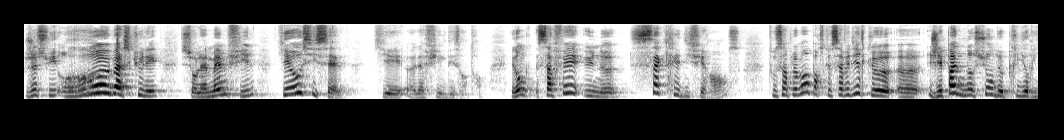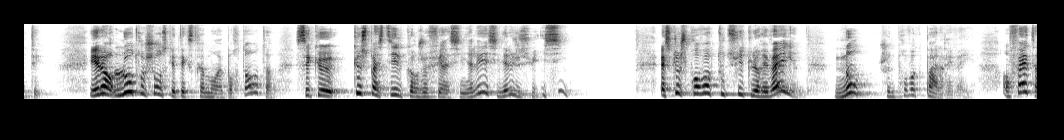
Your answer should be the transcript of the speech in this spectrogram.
je suis rebasculé sur la même file qui est aussi celle qui est euh, la file des entrants. Et donc ça fait une sacrée différence tout simplement parce que ça veut dire que euh, j'ai pas de notion de priorité. Et alors l'autre chose qui est extrêmement importante c'est que que se passe-t-il quand je fais un signalé Signalé je suis ici. Est-ce que je provoque tout de suite le réveil? Non, je ne provoque pas le réveil. En fait,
